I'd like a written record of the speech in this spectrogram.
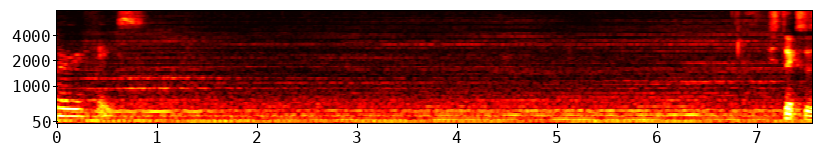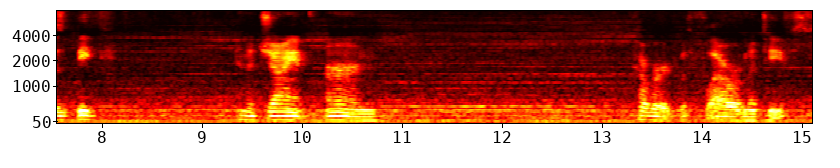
bird face. Sticks his beak in a giant urn covered with flower motifs.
